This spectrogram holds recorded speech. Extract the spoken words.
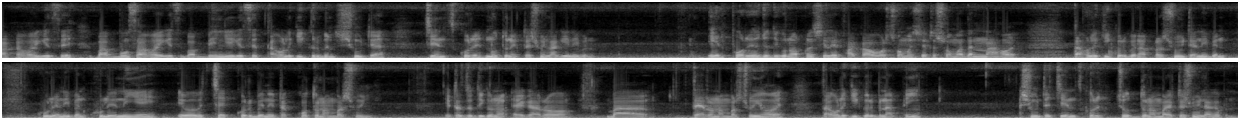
বাঁকা হয়ে গেছে বা বোসা হয়ে গেছে বা ভেঙে গেছে, তাহলে কি করবেন? সুইটা চেঞ্জ করে নতুন একটা সুই লাগিয়ে নেবেন। এরপরেও যদি কোনো আপনার ছেলে ফাঁকা হওয়ার সময় সেটা সমাধান না হয়, তাহলে কি করবেন? আপনার সুইটা নেবেন, খুলে নেবেন, খুলে নিয়ে এভাবে চেক করবেন এটা কত নাম্বার সুই। এটা যদি কোনো এগারো বা তেরো নাম্বার সুই হয়, তাহলে কি করবেন আপনি? সুইটা চেঞ্জ করে চোদ্দ নাম্বার একটা সুই লাগাবেন।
